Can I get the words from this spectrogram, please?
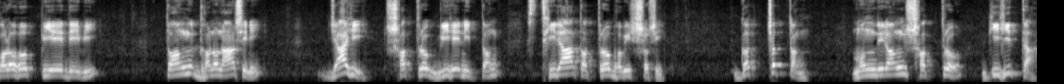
কলহ পিয়ে দেবী তং ধননাশিনী যাহি সত্র গৃহে নিত্যং স্থিরা তত্র ভবিষ্যসি। গচ্ছত্তং, মন্দিরং সত্র গৃহীতা।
